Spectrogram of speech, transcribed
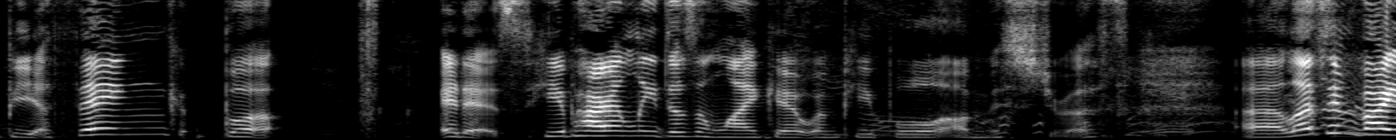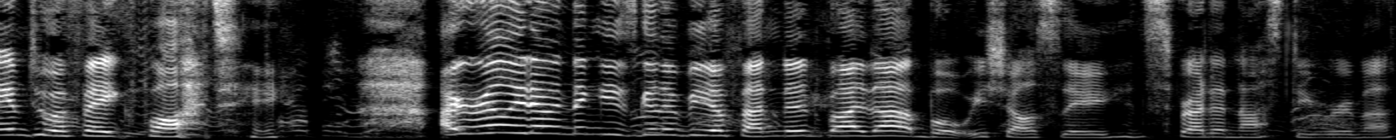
be a thing, but it is. He apparently doesn't like it when people are mischievous. Uh, let's invite him to a fake party. I really don't think he's gonna be offended by that, but we shall see. And spread a nasty rumor.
